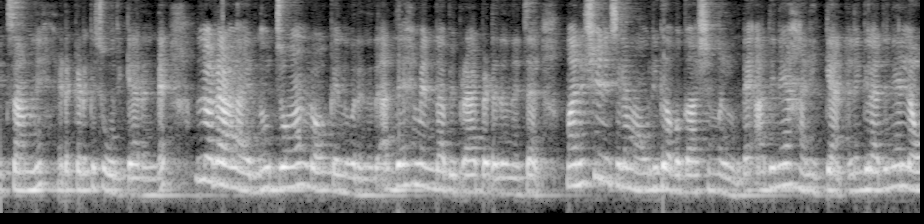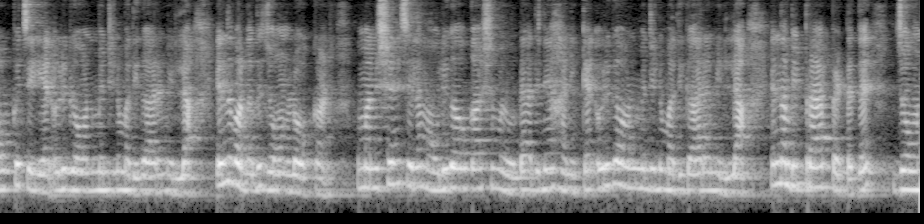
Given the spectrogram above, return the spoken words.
എക്സാമിന് ഇടയ്ക്കിടയ്ക്ക് ചോദിക്കാറുണ്ട്. അതിലൊരാളായിരുന്നു ജോൺ ലോക്ക് എന്ന് പറയുന്നത്. അദ്ദേഹം എന്താ അഭിപ്രായപ്പെട്ടതെന്ന് വെച്ചാൽ മനുഷ്യന് ചില മൗലിക അവകാശങ്ങളുണ്ട്. അതിനെ ഹനിക്കാൻ അല്ലെങ്കിൽ അതിനെ ലോക്ക് ചെയ്യാൻ ഒരു ഗവൺമെന്റിനും അധികാരമില്ല എന്ന് പറഞ്ഞത് ജോൺ ലോക്കാണ് മനുഷ്യന് ചില മൗലിക അവകാശങ്ങളുണ്ട്. അതിനെ ഹനിക്കാൻ ഒരു ഗവൺമെന്റിനും അധികാരമില്ല എന്ന് അഭിപ്രായപ്പെട്ടത് ജോൺ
